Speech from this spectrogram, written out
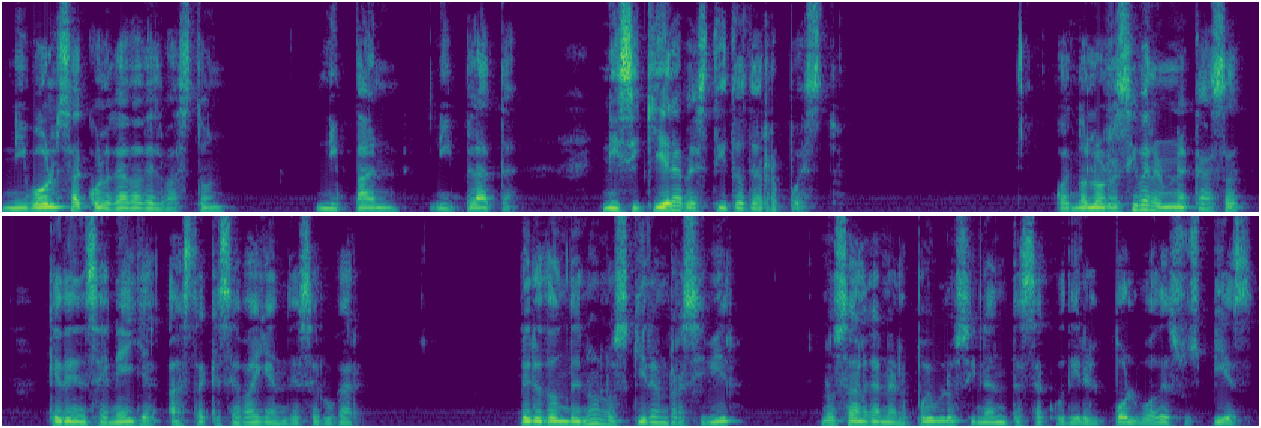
ni bolsa colgada del bastón, ni pan, ni plata, ni siquiera vestido de repuesto. Cuando lo reciban en una casa, quédense en ella hasta que se vayan de ese lugar. Pero donde no los quieran recibir, no salgan al pueblo sin antes sacudir el polvo de sus pies.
